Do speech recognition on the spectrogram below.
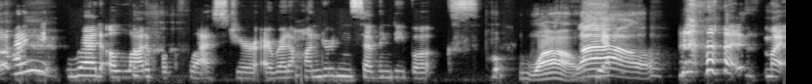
I read a lot of books last year. I read 170 books. Oh, wow. Wow. It's my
